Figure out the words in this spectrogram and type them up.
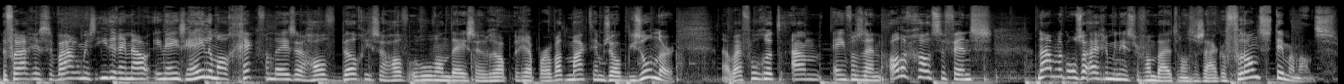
De vraag is, waarom is iedereen nou ineens helemaal gek... van deze half Belgische, half Rwandese rap rapper? Wat maakt hem zo bijzonder? Nou, wij vroegen het aan een van zijn allergrootste fans... Namelijk onze eigen minister van Buitenlandse Zaken, Frans Timmermans.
